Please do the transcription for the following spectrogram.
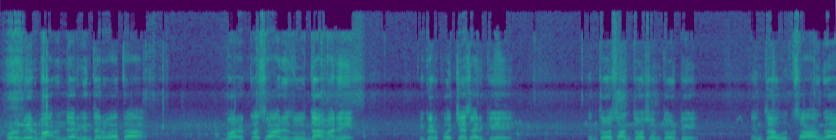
ఇప్పుడు నిర్మాణం జరిగిన తర్వాత మరొకసారి చూద్దామని ఇక్కడికి వచ్చేసరికి ఎంతో సంతోషంతో ఎంతో ఉత్సాహంగా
